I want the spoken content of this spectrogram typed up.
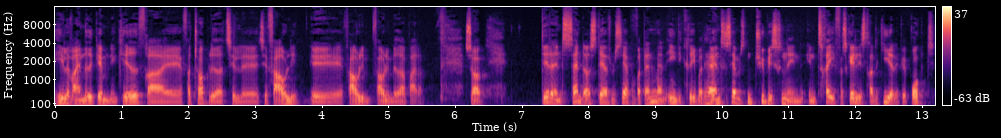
hele vejen ned igennem en kæde fra, øh, fra topleder til, øh, til faglig, øh, faglig, faglig medarbejder. Så det, der er interessant også, det er, at man ser på, hvordan man egentlig griber det her an, så ser man sådan typisk sådan en, en tre forskellige strategier, der bliver brugt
